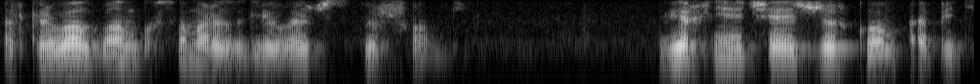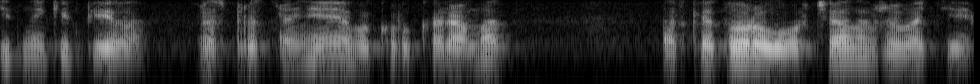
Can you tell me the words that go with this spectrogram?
открывал банку саморазогревающейся тушенки. Верхняя часть жирком аппетитно кипела, распространяя вокруг аромат, от которого урчало в животе.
